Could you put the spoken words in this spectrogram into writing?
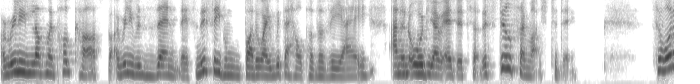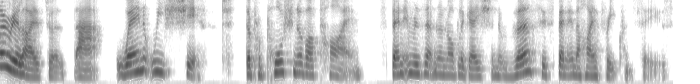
I really love my podcast, but I really resent this. And this, even by the way, with the help of a VA and an mm. audio editor, there's still so much to do. So, what I realized was that when we shift the proportion of our time spent in resentment and obligation versus spent in the higher frequencies,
